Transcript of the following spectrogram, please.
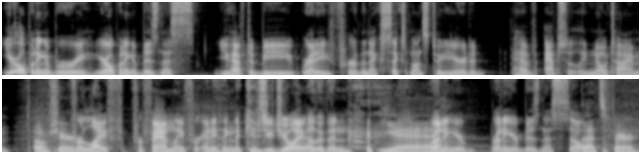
you're opening a brewery, you're opening a business. You have to be ready for the next six months to a year to have absolutely no time Oh, sure. for life, for family, for anything that gives you joy other than yeah, running your running your business. So That's fair.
